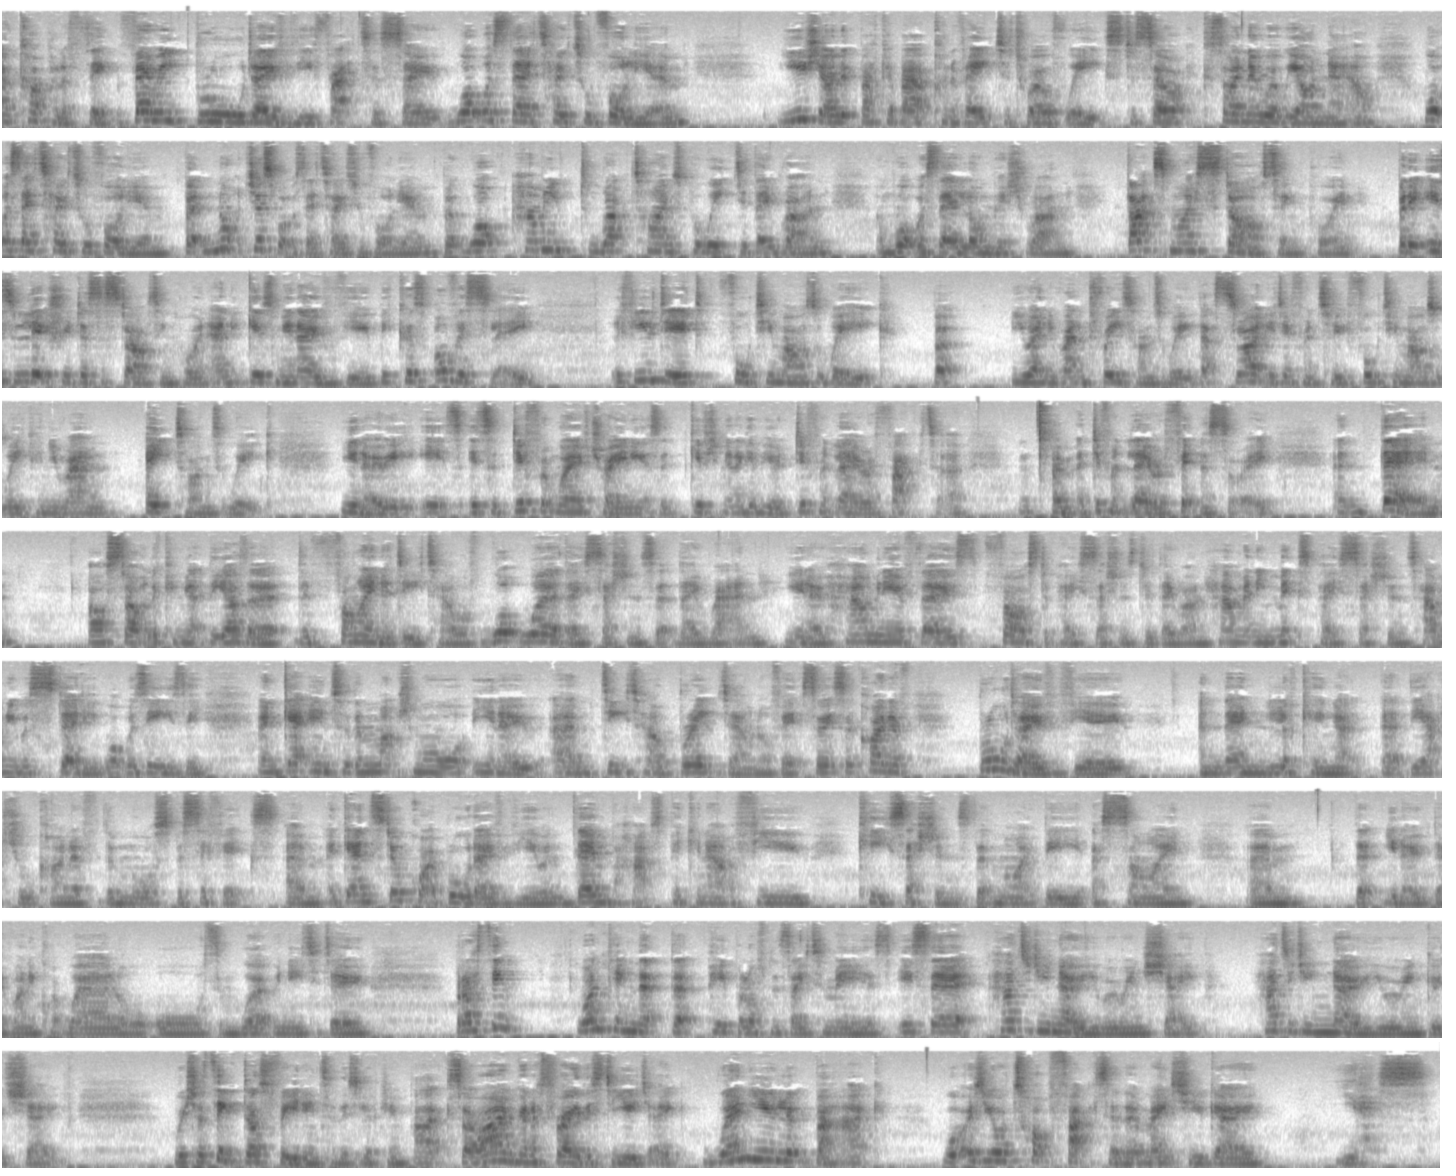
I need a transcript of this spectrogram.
a couple of things, very broad overview factors. So what was their total volume? Usually I look back about kind of eight to 12 weeks to so, so I know where we are now. What was their total volume? But not just what was their total volume, but what, how many times per week did they run and what was their longest run? That's my starting point. But it is literally just a starting point and it gives me an overview because obviously if you did 40 miles a week, but you only ran three times a week, that's slightly different to 40 miles a week and you ran eight times a week you know, it, it's it's a different way of training. It's a gives going to give you a different layer of factor, um, a different layer of fitness. Sorry, and then I'll start looking at the other, the finer detail of what were those sessions that they ran. You know, how many of those faster pace sessions did they run? How many mixed pace sessions? How many were steady? What was easy? And get into the much more, you know, um, detailed breakdown of it. So it's a kind of broad overview and then looking at, at the actual kind of the more specifics. Um, again, still quite a broad overview, and then perhaps picking out a few key sessions that might be a sign um, that you know they're running quite well, or, or some work we need to do. But I think one thing that, that people often say to me is, is there? How did you know you were in shape? How did you know you were in good shape? Which I think does feed into this looking back. So I'm going to throw this to you, Jake. When you look back, what is your top factor that makes you go, Yes.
